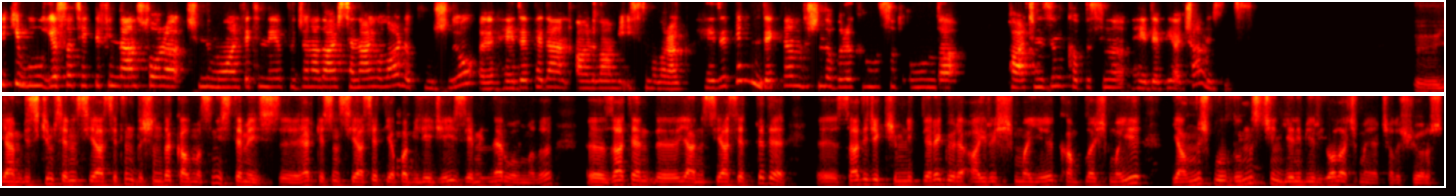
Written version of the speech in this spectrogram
Peki bu yasa teklifinden sonra şimdi muhalefetin ne yapacağına dair senaryolar da konuşuluyor. E, HDP'den ayrılan bir isim olarak HDP'nin denklem dışında bırakılması durumunda partinizin kapısını HDP'ye açar mısınız? Ee, yani biz kimsenin siyasetin dışında kalmasını istemeyiz. Ee, herkesin siyaset yapabileceği zeminler olmalı. Ee, zaten e, yani siyasette de e, sadece kimliklere göre ayrışmayı, kamplaşmayı yanlış bulduğumuz için yeni bir yol açmaya çalışıyoruz.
